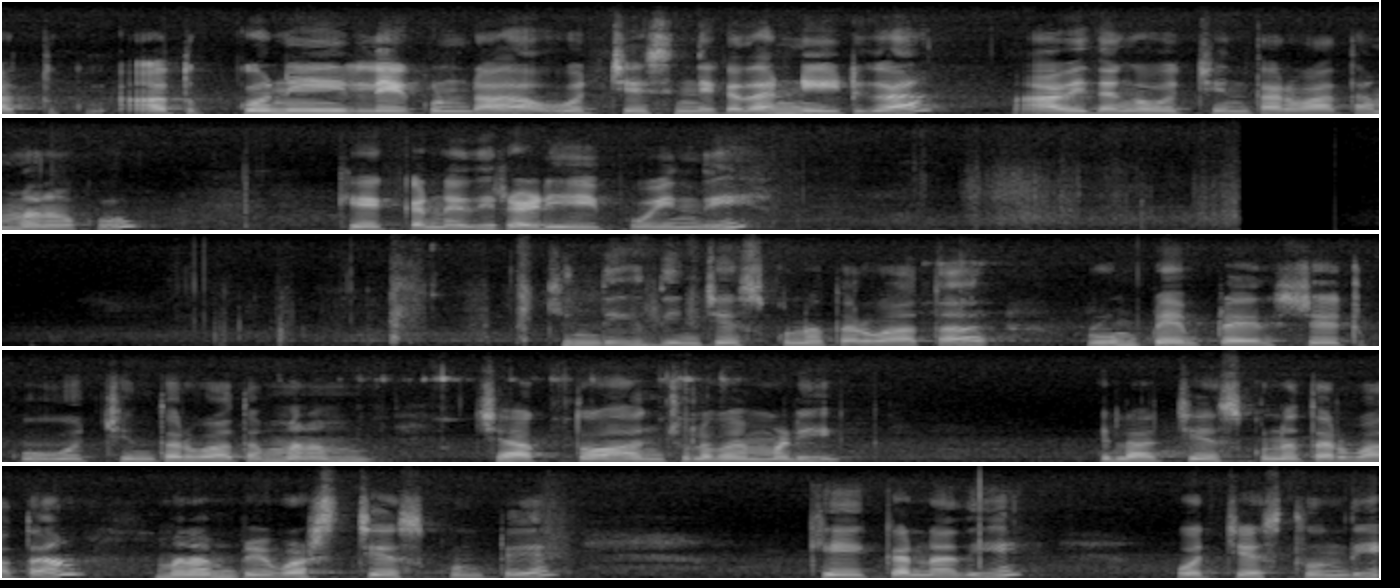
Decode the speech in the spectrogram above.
అతుకు అతుక్కొని లేకుండా వచ్చేసింది కదా నీట్గా. ఆ విధంగా వచ్చిన తర్వాత మనకు కేక్ అనేది రెడీ అయిపోయింది. కిందికి దించేసుకున్న తర్వాత రూమ్ టెంపరేచర్కు వచ్చిన తర్వాత మనం చాక్తో అంచుల వెంబడి ఇలా చేసుకున్న తర్వాత మనం రివర్స్ చేసుకుంటే కేక్ అన్నది వచ్చేస్తుంది.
